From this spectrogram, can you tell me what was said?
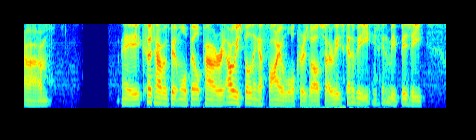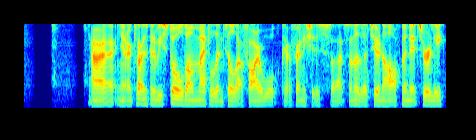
Um, he could have a bit more build power. Oh, he's building a Firewalker as well, so he's going to be he's going to be busy. Uh, you know, Clone's going to be stalled on metal until that Firewalker finishes, so that's another two and a half minutes, really.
